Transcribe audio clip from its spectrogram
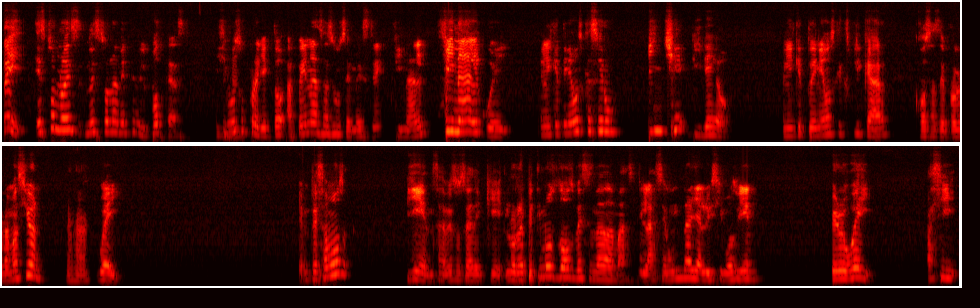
Güey, esto no es, no es solamente en el podcast. Hicimos un proyecto apenas hace un semestre final, final, güey, en el que teníamos que hacer un pinche video, en el que teníamos que explicar cosas de programación. Ajá. Güey, empezamos bien, ¿sabes? O sea, de que lo repetimos dos veces nada más. Y la segunda ya lo hicimos bien. Pero, güey, así,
